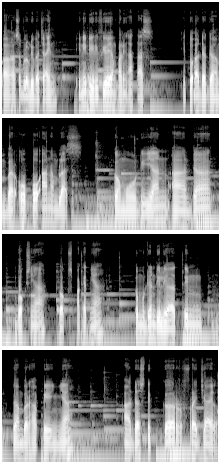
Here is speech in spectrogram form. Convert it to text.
Uh, sebelum dibacain, ini di review yang paling atas itu ada gambar Oppo A16. Kemudian ada boxnya, box paketnya. Kemudian diliatin gambar HP-nya. Ada stiker fragile.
